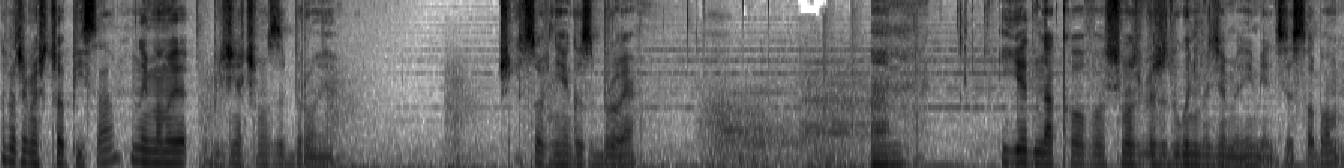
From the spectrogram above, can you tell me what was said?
Zobaczymy jeszcze opisa. No i mamy bliźniaczą zbroję. Czyli dosłownie jego zbroję. Um, jednakowość, możliwe, że długo nie będziemy jej mieć ze sobą.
